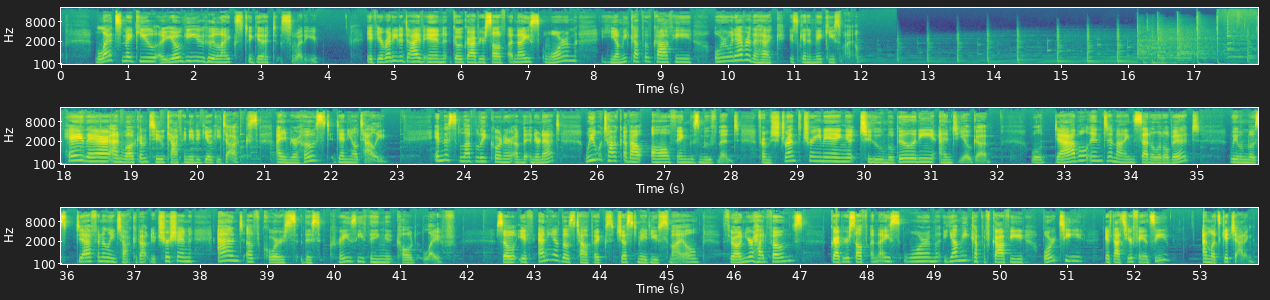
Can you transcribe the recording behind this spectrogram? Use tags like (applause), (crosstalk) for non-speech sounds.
let's make you a yogi who likes to get sweaty. If you're ready to dive in, go grab yourself a nice, warm, yummy cup of coffee or whatever the heck is going to make you smile. Hey there, and welcome to Caffeinated Yogi Talks. I am your host, Danielle Talley. In this lovely corner of the internet, we will talk about all things movement, from strength training to mobility and yoga. We'll dabble into mindset a little bit. We will most definitely talk about nutrition and, of course, this crazy thing called life. So, if any of those topics just made you smile, throw on your headphones Grab yourself a nice, warm, yummy cup of coffee or tea if that's your fancy, and let's get chatting.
